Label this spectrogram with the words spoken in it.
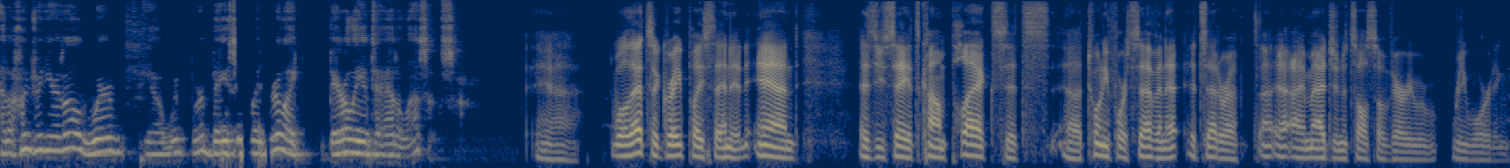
at 100 years old, we're you know we're, we're basically we're like barely into adolescence. Yeah. Well, that's a great place to end it. And as you say, it's complex. It's uh, twenty four seven, et cetera. I, I imagine it's also very re- rewarding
